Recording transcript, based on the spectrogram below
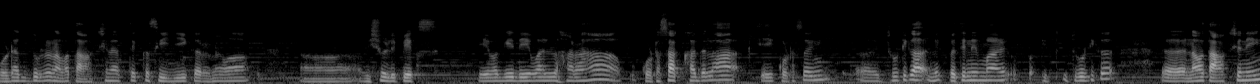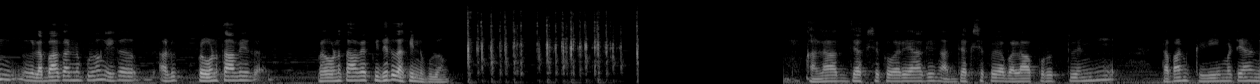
ගොඩක් දුරට නව තාක්ෂණත් එක්ක සීජී කරනවා විශ්වලිපෙක්ස් ඒ වගේ දේවල් හරහා කොටසක් හදලා ඒ කොටසෙන් ඉතුරටික ප්‍රතිනිර්මා ඉතුරටික නව තාක්ෂණයෙන් ලබාගන්න පුළුවන්. ඒ අලුත් ප්‍රවණතාවය ප්‍රවණතාවයක් විදිර දකින්න පුළුවන්. කලාධ්‍යක්ෂකවරයාගෙන් අධ්‍යක්ෂකය බලාපොරොත්තු වෙන්නේ තමන් කිරීමට යන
